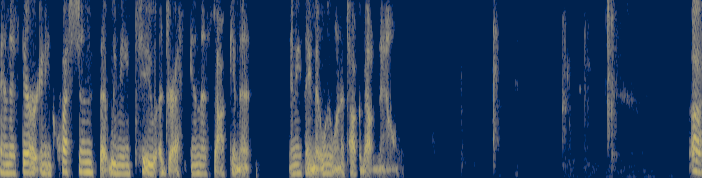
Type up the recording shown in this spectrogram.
and if there are any questions that we need to address in this document, anything that we want to talk about now. Uh,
